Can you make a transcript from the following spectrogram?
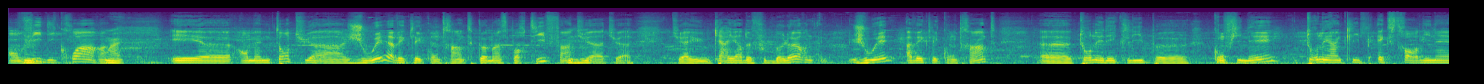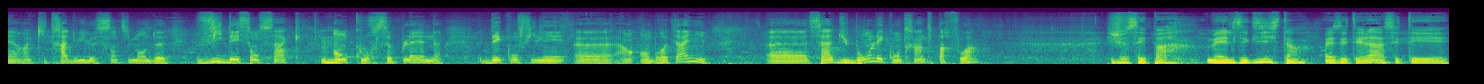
envie Mm. d'y croire. Ouais. Et euh, en même temps, tu as joué avec les contraintes comme un sportif. hein. Mhm. tu, as, tu, as, tu as eu une carrière de footballeur, joué avec les contraintes, euh, tourner des clips euh, confinés, tourner un clip extraordinaire qui traduit le sentiment de vider son sac Mhm. en course pleine, déconfiné euh, en, en Bretagne. Ça a du bon, les contraintes, parfois? Je sais pas, mais elles existent. hein. Elles étaient là. C'était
